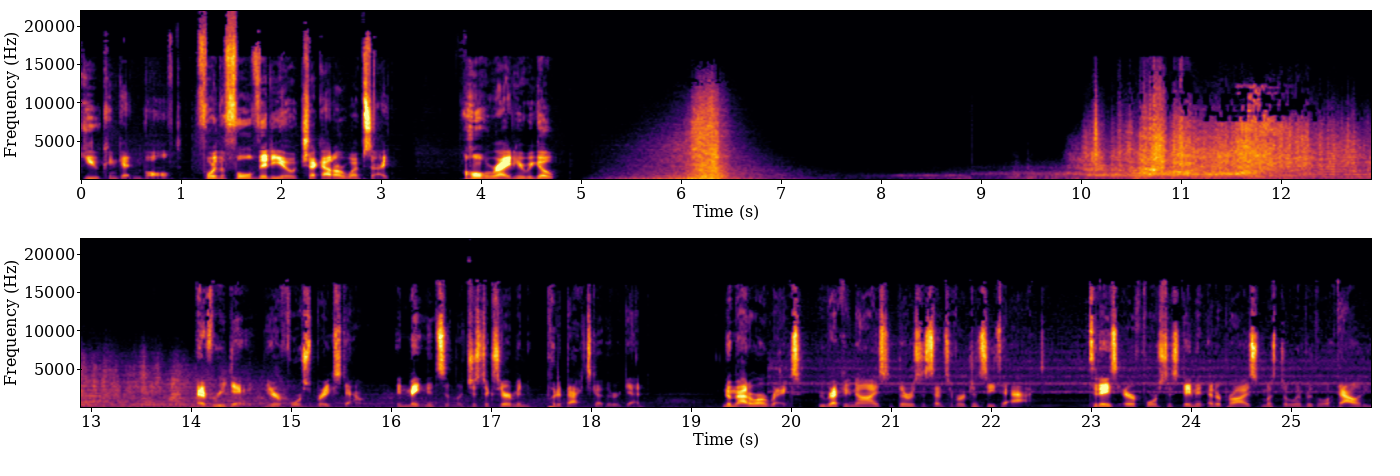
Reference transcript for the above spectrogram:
you can get involved. For the full video, check out our website. All right, here we go. Every day, the Air Force breaks down, and maintenance and logistics airmen put it back together again. No matter our ranks, we recognize there is a sense of urgency to act. Today's Air Force sustainment enterprise must deliver the lethality,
